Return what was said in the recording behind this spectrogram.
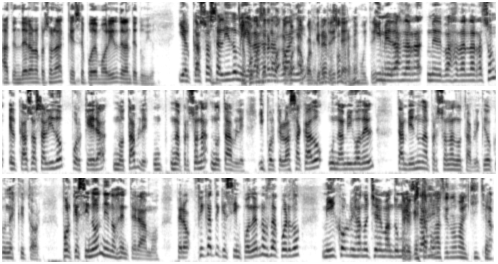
atender a una persona que se puede morir delante tuyo. Y el caso ha salido, Miguel Ángel a, a- a cualquiera Es de muy triste, nosotros. ¿eh? Y me, das la ra- me vas a dar la razón, el caso ha salido porque era notable, un- una persona notable, y porque lo ha sacado un amigo de él también una persona notable, creo que un escritor, porque si no, ni nos enteramos. Pero fíjate que sin ponernos de acuerdo, mi hijo Luis anoche me mandó un ¿Pero qué mensaje. estamos haciendo mal, chicha?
